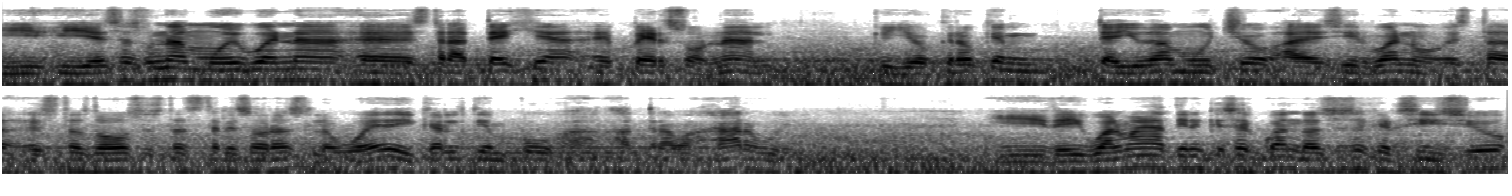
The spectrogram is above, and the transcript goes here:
Y, esa es una muy buena eh, estrategia eh, personal que yo creo que te ayuda mucho a decir, bueno, estas dos, estas tres horas lo voy a dedicar el tiempo a, trabajar, güey. Y de igual manera tiene que ser cuando haces ejercicio,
